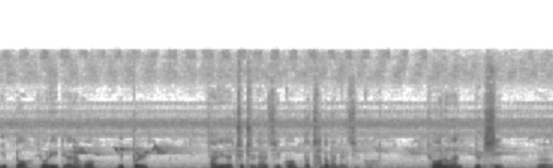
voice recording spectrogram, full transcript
잎도 효능이 뛰어나고 잎을 사용해서 추출도 할 수 있고 또 차도 만들 수 있고 효능은 역시 어,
